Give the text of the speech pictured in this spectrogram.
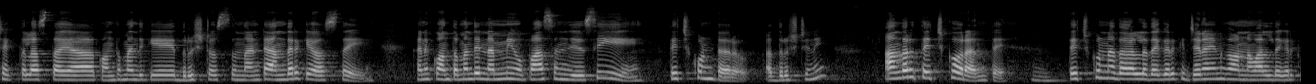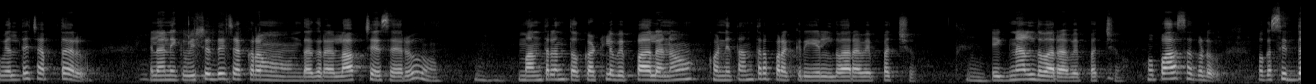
శక్తులు వస్తాయా కొంతమందికే దృష్టి వస్తుందా అంటే అందరికీ వస్తాయి. కానీ కొంతమంది నమ్మి ఉపాసన చేసి తెచ్చుకుంటారు ఆ దృష్టిని. అందరూ తెచ్చుకోరు అంతే. తెచ్చుకున్న వాళ్ళ దగ్గరికి జనైన్గా ఉన్న వాళ్ళ దగ్గరికి వెళ్తే చెప్తారు. ఇలా నీకు విశుద్ధి చక్రం దగ్గర లాక్ చేశారు. మంత్రంతో కట్లు విప్పాలను కొన్ని తంత్ర ప్రక్రియల ద్వారా విప్పచ్చు. యజ్ఞాల ద్వారా విప్పచ్చు. ఉపాసకుడు ఒక సిద్ధ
